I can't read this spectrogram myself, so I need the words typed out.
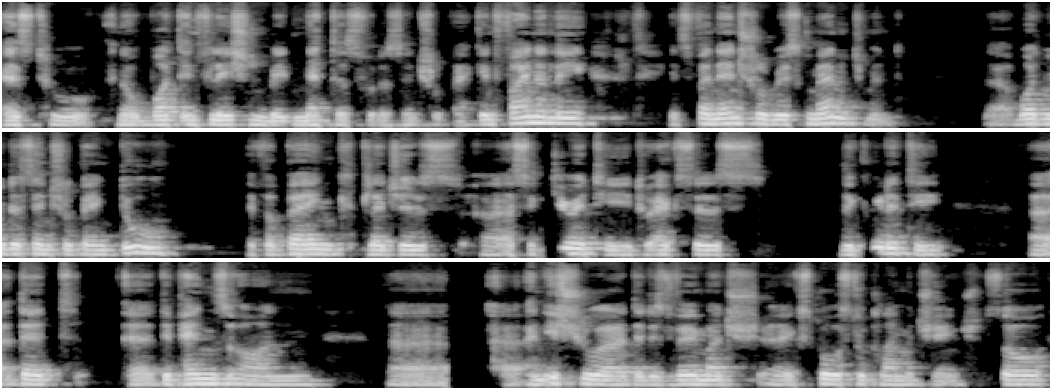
as to you know what inflation rate matters for the central bank. And finally, it's financial risk management. Uh, what would a central bank do if a bank pledges uh, a security to access liquidity uh, that uh, depends on uh, an issuer that is very much exposed to climate change. So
